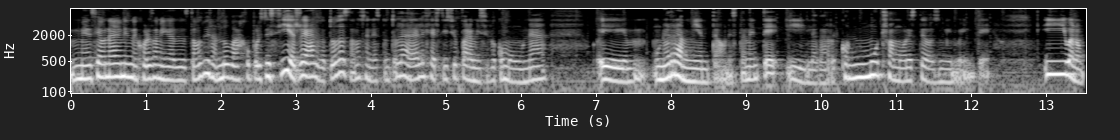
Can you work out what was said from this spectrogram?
me decía una de mis mejores amigas, estamos vibrando bajo, por eso y sí, es real, todos estamos en esto, entonces la edad del ejercicio para mí sí fue como una... Eh, una herramienta, honestamente, y la agarré con mucho amor este 2020. Y bueno,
